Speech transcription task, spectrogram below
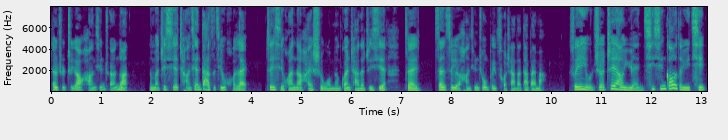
但是只要行情转暖，那么这些长线大资金回来。最喜欢的还是我们观察的这些在三四月行情中被错杀的大白马，所以有着这样远期新高的预期，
